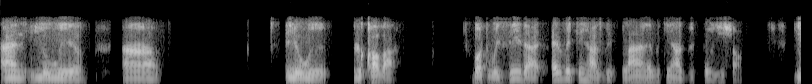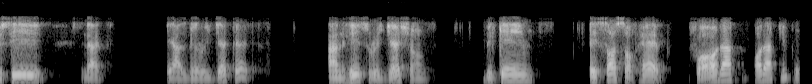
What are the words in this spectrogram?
and you will uh, you will recover. But we see that everything has been planned, everything has been positioned. You see that he has been rejected, and his rejection became a source of help for other other people.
